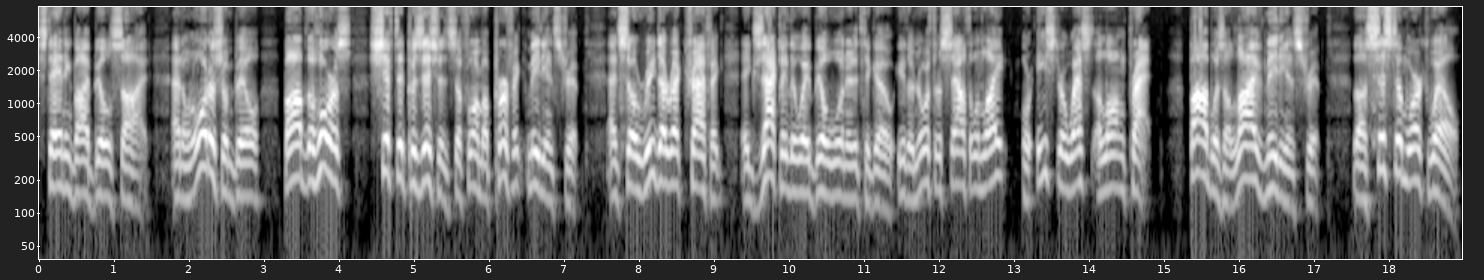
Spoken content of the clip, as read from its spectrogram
standing by Bill's side. And on orders from Bill, Bob the horse shifted positions to form a perfect median strip and so redirect traffic exactly the way Bill wanted it to go, either north or south on Light or east or west along Pratt. Bob was a live median strip. The system worked well.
